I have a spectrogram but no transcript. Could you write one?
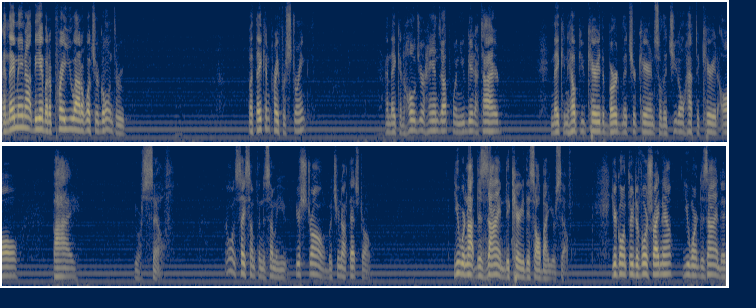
And they may not be able to pray you out of what you're going through. But they can pray for strength. And they can hold your hands up when you get tired. And they can help you carry the burden that you're carrying so that you don't have to carry it all by yourself. I want to say something to some of you. You're strong, but you're not that strong. You were not designed to carry this all by yourself. You're going through divorce right now. You weren't designed to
